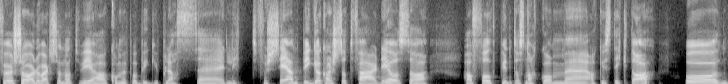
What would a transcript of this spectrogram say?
Før så har det vært sånn at vi har kommet på byggeplass eh, litt for sent. Bygget har kanskje stått ferdig, og så har folk begynt å snakke om eh, akustikk da. Og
